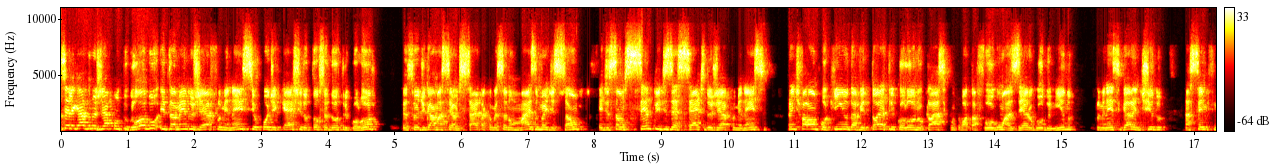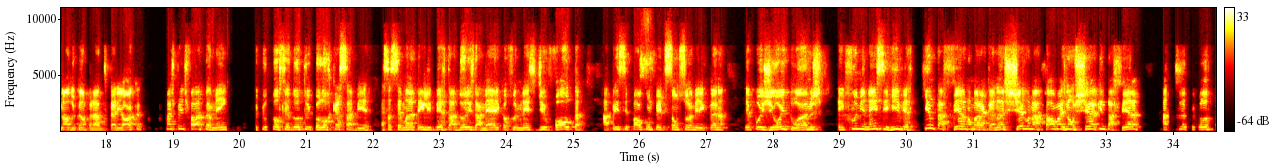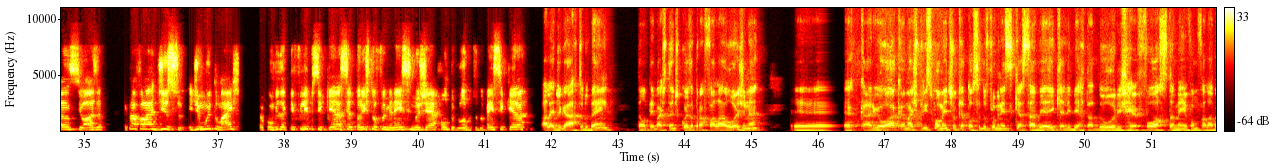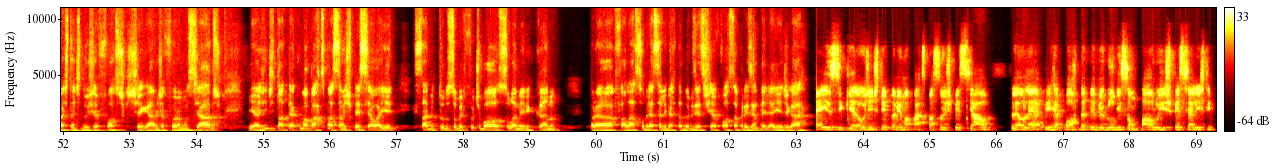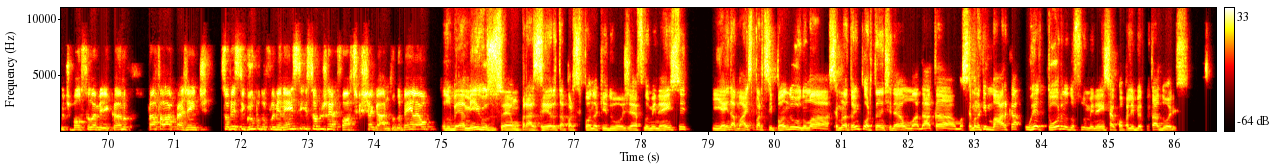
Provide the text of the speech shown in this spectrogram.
Você ligado no GE. Globo e também no GE Fluminense, o podcast do torcedor tricolor. Eu sou Edgar Marcel de Sá, está começando mais uma edição, edição 117 do GE Fluminense, para a gente falar um pouquinho da vitória tricolor no clássico contra o Botafogo, 1 a 0 gol do Nino, Fluminense garantido na semifinal do Campeonato Carioca, mas para a gente falar também do que o torcedor tricolor quer saber. Essa semana tem Libertadores da América, o Fluminense de volta à principal competição sul-americana depois de oito anos. Tem Fluminense e River quinta-feira no Maracanã. Chega o Natal, mas não chega quinta-feira. A torcida tricolor está ansiosa. E para falar disso e de muito mais, eu convido aqui Felipe Siqueira, setorista do Fluminense no GE. Globo. Tudo bem, Siqueira? Fala, Edgar, tudo bem? Então tem bastante coisa para falar hoje, né? É, carioca, mas principalmente o que a torcida do Fluminense quer saber aí, que é Libertadores, reforços também, vamos falar bastante dos reforços que chegaram, já foram anunciados, e a gente está até com uma participação especial aí, que sabe tudo sobre futebol sul-americano, para falar sobre essa Libertadores e esses reforços. Apresenta ele aí, Edgar. É isso, Siqueira. Hoje a gente tem também uma participação especial. Léo Lepre, repórter da TV Globo em São Paulo e especialista em futebol sul-americano, para falar para a gente sobre esse grupo do Fluminense e sobre os reforços que chegaram. Tudo bem, Léo? Tudo bem, amigos. É um prazer estar participando aqui do GE Fluminense e ainda mais participando numa semana tão importante, né? Uma data, uma semana que marca o retorno do Fluminense à Copa Libertadores.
